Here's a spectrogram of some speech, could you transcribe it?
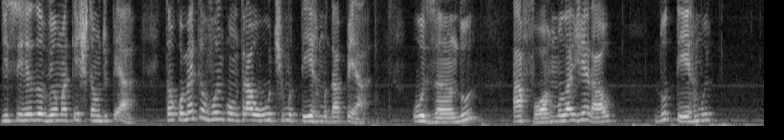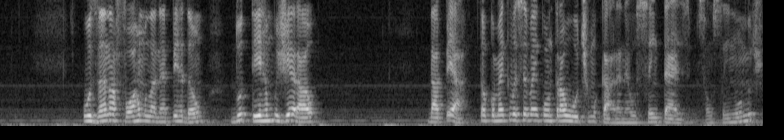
de se resolver uma questão de PA. Então, como é que eu vou encontrar o último termo da PA? Usando a fórmula geral do termo, usando a fórmula, né, perdão, do termo geral da PA. Então, como é que você vai encontrar o último cara, né, o centésimo? São 100 números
